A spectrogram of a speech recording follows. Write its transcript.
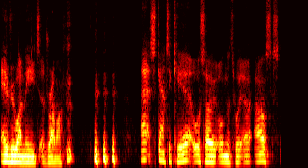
everyone needs a drummer. At Scatterkeer, also on the Twitter, asks,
